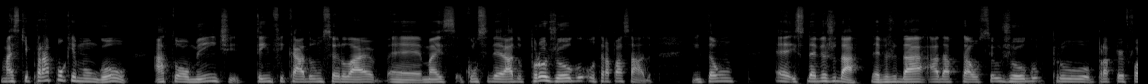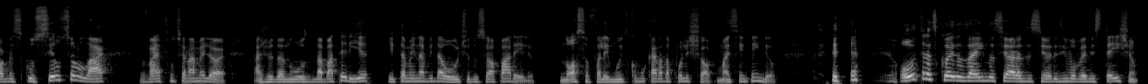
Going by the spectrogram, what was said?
mas que para Pokémon Go atualmente tem ficado um celular é, mais considerado pro jogo ultrapassado. Então é, isso deve ajudar, deve ajudar a adaptar o seu jogo para a performance que o seu celular vai funcionar melhor, ajudando no uso da bateria e também na vida útil do seu aparelho. Nossa, eu falei muito como o cara da Polishop, mas você entendeu. Outras coisas ainda, senhoras e senhores, envolvendo Station,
